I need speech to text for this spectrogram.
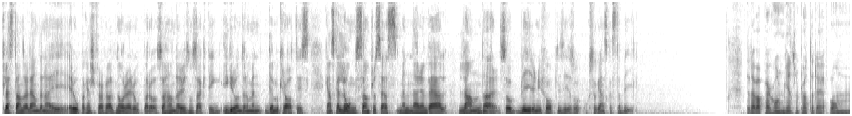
flesta andra länderna i Europa, kanske framförallt norra Europa då, så handlar det som sagt i, i grunden om en demokratisk, ganska långsam process men när den väl landar så blir den ju förhoppningsvis också ganska stabil. Det där var Per Holmgren som pratade om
